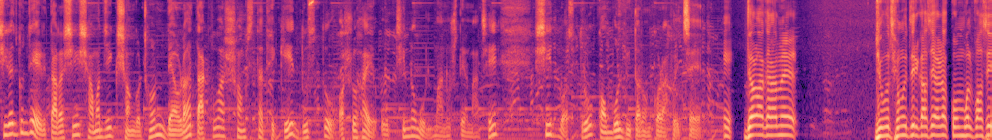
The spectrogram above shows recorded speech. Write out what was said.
সিরাজগঞ্জের তারাশে সামাজিক সংগঠন দেওড়া তাকুয়া সংস্থা থেকে দুস্থ অসহায় ও ছিন্নমূল মানুষদের মাঝে শীত বস্ত্র কম্বল বিতরণ করা হয়েছে। দেওড়া গ্রামে যুব সমিতির কাছে একটা কম্বল পাশে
